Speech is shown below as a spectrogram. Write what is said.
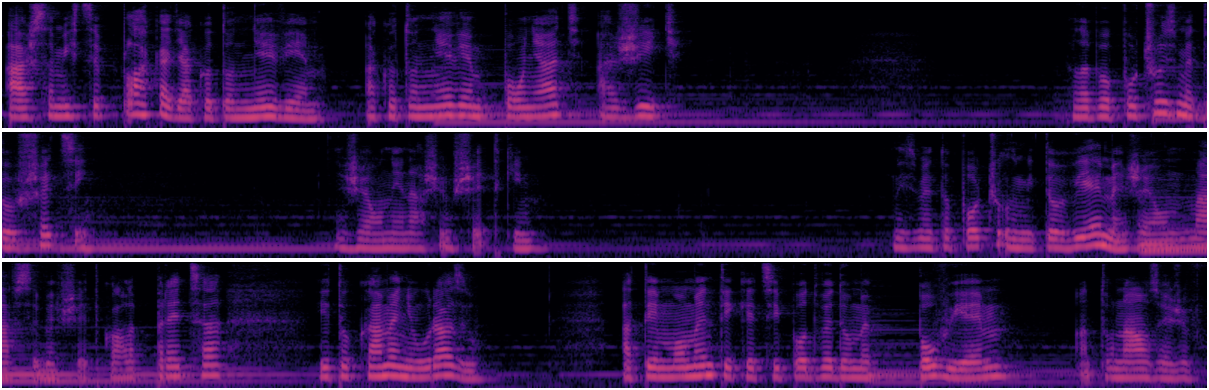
A až sa mi chce plakať, ako to neviem. Ako to neviem poňať a žiť. Lebo počuli sme to všetci, že On je našim všetkým. My sme to počuli, my to vieme, že On má v sebe všetko, ale predsa je to kameň úrazu. A tie momenty, keď si podvedome poviem, a to naozaj, že v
